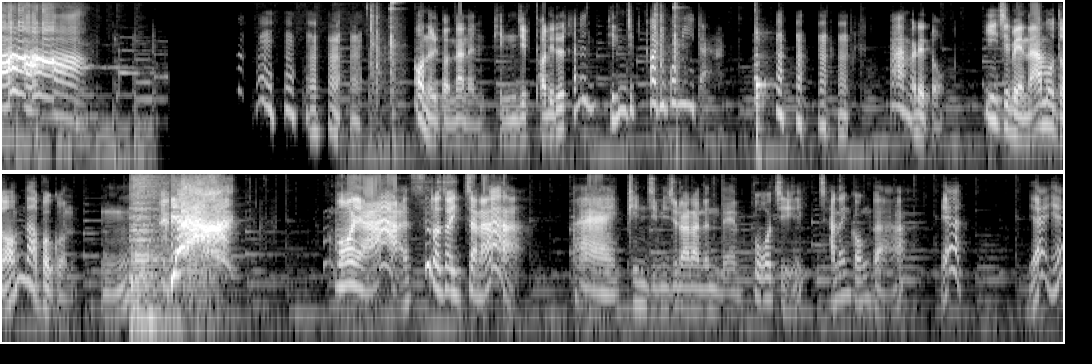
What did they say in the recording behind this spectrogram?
아! 오늘도 나는 빈집털이를 하는 빈집털이범이다. 아무래도 이 집엔 아무도 없나 보군. 응? 야! 뭐야? 쓰러져 있잖아. 아이, 빈집인 줄 알았는데 뭐지? 자는 건가? 야, 야, 야,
